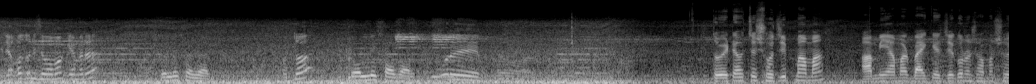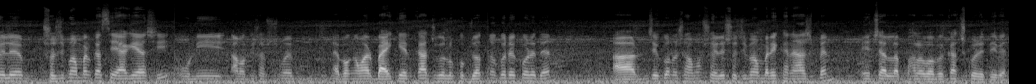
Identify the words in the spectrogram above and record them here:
এটা কত নিছে মামা ক্যামেরা? চল্লিশ হাজার। কত? চল্লিশ হাজার। ওরে তো এটা হচ্ছে সজীব মামা। আমি আমার বাইকের যে কোনো সমস্যা হলে সজীব মামার কাছে আগে আসি। উনি আমাকে সবসময় এবং আমার বাইকের কাজগুলো খুব যত্ন করে করে দেন। আর যে কোনো সমস্যা হলে সজীব মামার এখানে আসবেন। ইনশাল্লাহ ভালোভাবে কাজ করে দিবেন।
